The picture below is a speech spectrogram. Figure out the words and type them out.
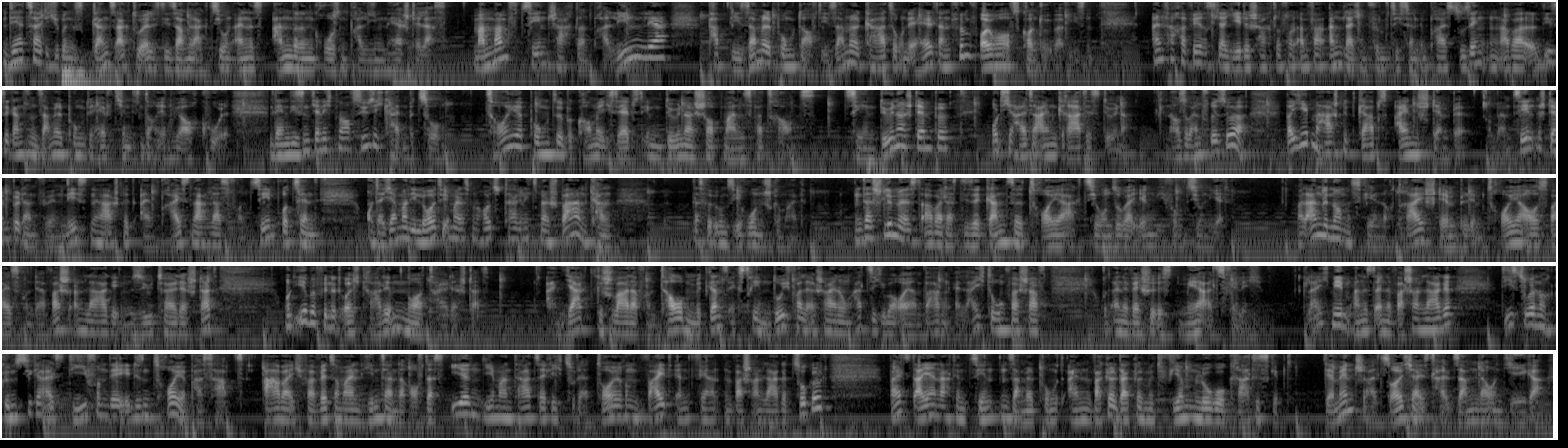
Derzeitig übrigens ganz aktuell ist die Sammelaktion eines anderen großen Pralinenherstellers. Man mampft 10 Schachteln Pralinen leer, pappt die Sammelpunkte auf die Sammelkarte und erhält dann 5 Euro aufs Konto überwiesen. Einfacher wäre es ja, jede Schachtel von Anfang an gleich um 50 Cent im Preis zu senken, aber diese ganzen Sammelpunkte-Heftchen sind doch irgendwie auch cool. Denn die sind ja nicht nur auf Süßigkeiten bezogen. Treue Punkte bekomme ich selbst im Dönershop meines Vertrauens. 10 Dönerstempel und ich erhalte einen Gratis-Döner. Genauso beim Friseur. Bei jedem Haarschnitt gab es einen Stempel. Und beim zehnten Stempel dann für den nächsten Haarschnitt einen Preisnachlass von 10%. Und da jammern die Leute immer, dass man heutzutage nichts mehr sparen kann. Das war übrigens ironisch gemeint. Und das Schlimme ist aber, dass diese ganze Treueaktion sogar irgendwie funktioniert. Mal angenommen, es fehlen noch drei Stempel im Treueausweis von der Waschanlage im Südteil der Stadt und ihr befindet euch gerade im Nordteil der Stadt. Ein Jagdgeschwader von Tauben mit ganz extremen Durchfallerscheinungen hat sich über eurem Wagen Erleichterung verschafft und eine Wäsche ist mehr als fällig. Gleich nebenan ist eine Waschanlage, die ist sogar noch günstiger als die, von der ihr diesen Treuepass habt. Aber ich verwette meinen Hintern darauf, dass irgendjemand tatsächlich zu der teuren, weit entfernten Waschanlage zuckelt, weil es da ja nach dem zehnten Sammelpunkt einen Wackeldackel mit Firmenlogo gratis gibt. Der Mensch als solcher ist halt Sammler und Jäger.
